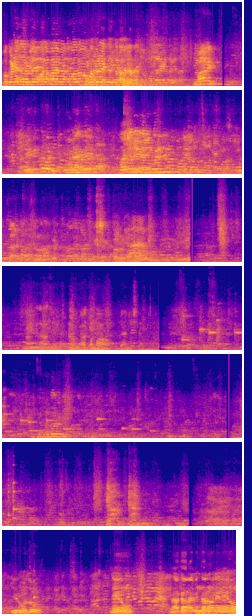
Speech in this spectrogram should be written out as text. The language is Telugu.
ఒకటే ఈరోజు నేను నాగా రవీందర్ అనే నేను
